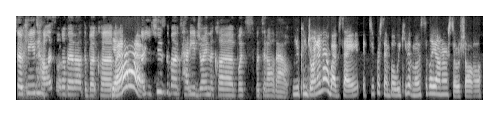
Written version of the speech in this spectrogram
So can you tell us a little bit about the book club? Like, Yeah. how do you choose the books? How do you join the club? What's what's it all about? You can join on our website. It's super simple. We keep it mostly on our social.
